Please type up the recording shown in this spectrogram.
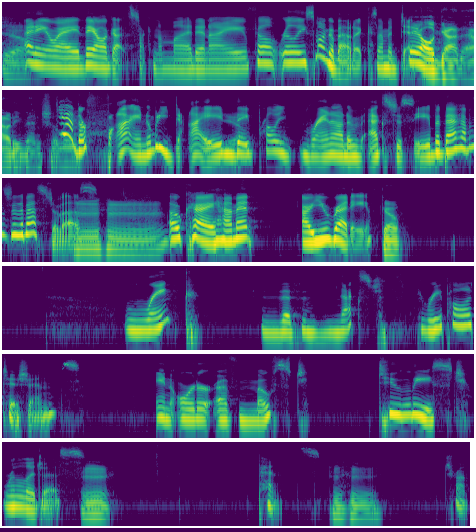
Yeah. Anyway, they all got stuck in the mud, and I felt really smug about it because I'm a dick. They all got out eventually. Yeah, they're fine. Nobody died. They probably ran out of ecstasy, but that happens to the best of us. Mhm. Okay, Hemant, are you ready? Go. Rank the th- next three politicians in order of most to least religious Mm. Pence, Mm-hmm. Trump,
